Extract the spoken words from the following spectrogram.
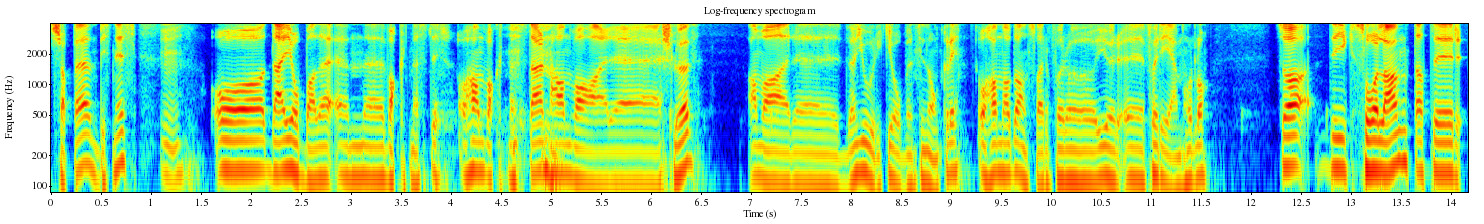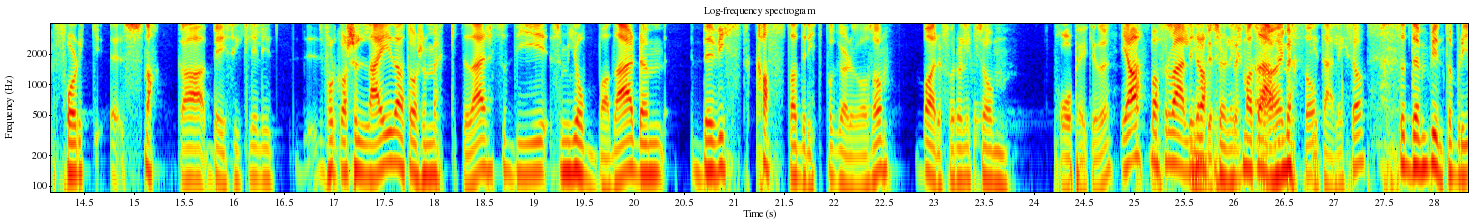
sjappe, en business. Mm. Og der jobba det en vaktmester. Og han vaktmesteren han var sløv. Han, var, han gjorde ikke jobben sin ordentlig. Og han hadde ansvaret for å gjøre, for renhold òg. Så det gikk så langt at folk snakka basically litt Folk var så lei da, at det var så møkkete der. Så de som jobba der, de bevisst kasta dritt på gulvet og sånn. Bare for å liksom Påpeke det. ja, bare for å være litt rasshøl, liksom. At det er ja, der, liksom. Så de begynte å bli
